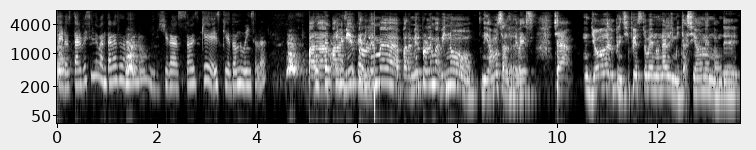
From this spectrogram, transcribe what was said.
Pero tal vez si levantaras la mano y dijeras, ¿sabes qué? Es que ¿dónde voy a instalar? Para, para mí el problema, para mí el problema vino, digamos, al revés. O sea, yo al principio estuve en una limitación en donde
